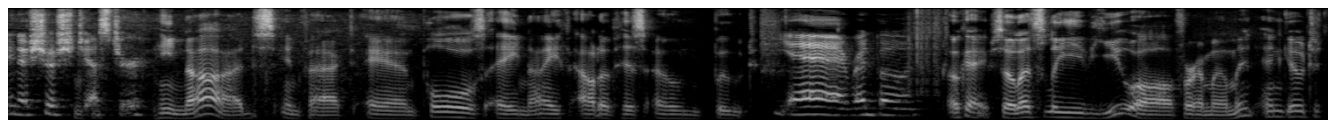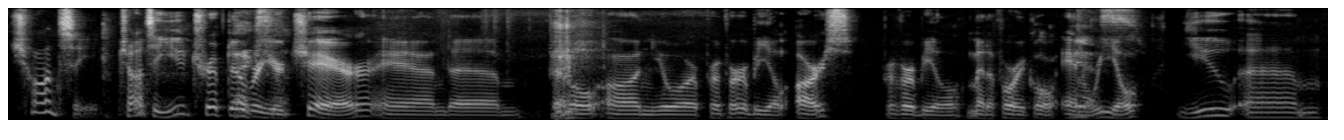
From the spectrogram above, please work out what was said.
in a shush gesture. he nods, in fact, and pulls a knife out of his own boot. Yeah, Redbone. Okay, so let's leave you all for a moment and go to Chauncey. Chauncey, you tripped over your chair and um, fell on your proverbial arse, proverbial, metaphorical, and Yes. real. You um,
